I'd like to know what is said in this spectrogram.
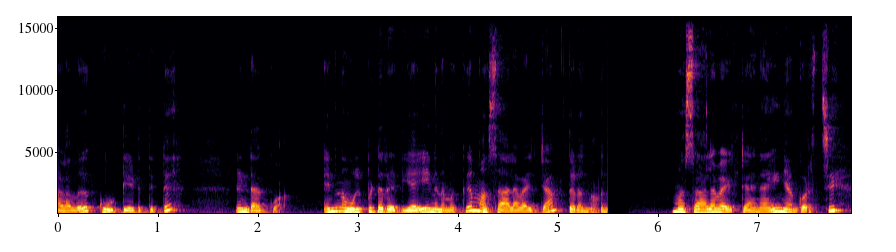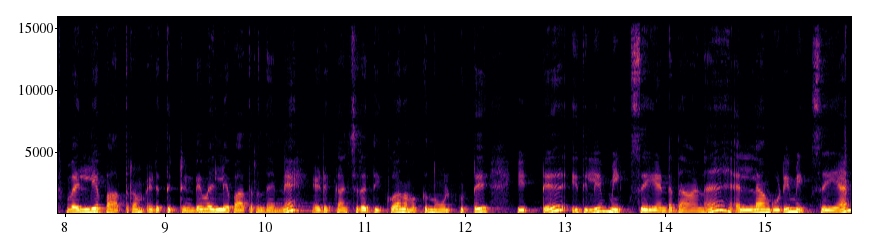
അളവ് കൂട്ടിയെടുത്തിട്ട് ഉണ്ടാക്കുക. ഇനി നൂൽപ്പിട്ട് റെഡിയായി ഇനി നമുക്ക് മസാല വഴറ്റാൻ തുടങ്ങാം. മസാല വഴറ്റാനായി ഞാൻ കുറച്ച് വലിയ പാത്രം എടുത്തിട്ടുണ്ട്. വലിയ പാത്രം തന്നെ എടുക്കാൻ ശ്രദ്ധിക്കുക. നമുക്ക് നൂൽപുട്ട് ഇട്ട് ഇതിൽ മിക്സ് ചെയ്യേണ്ടതാണ്. എല്ലാം കൂടി മിക്സ് ചെയ്യാൻ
